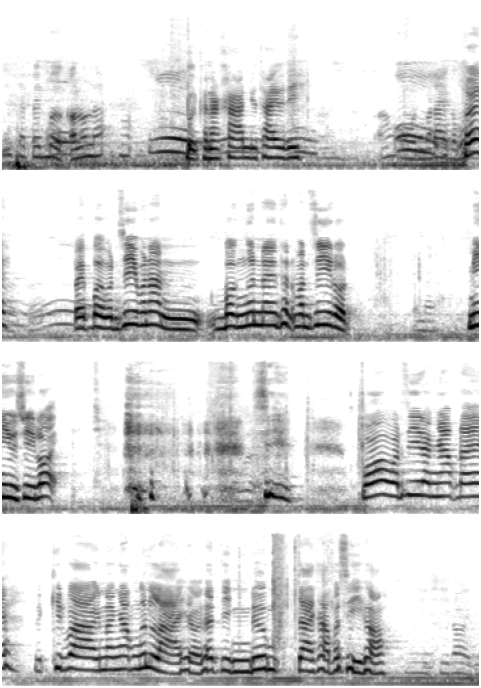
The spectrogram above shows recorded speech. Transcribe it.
นี่จะไปเบิกเอาแล้วละเบิกธนาคารอยู่ไทยอยู่ดิ เอาโอนมาได้ก็บ่เฮ้ย ไปเปิดบัญชีมานั่นเบิ่งเงินในบัญชีรถเป็นไรมีอยู่สี่ร้อย สี่เพราะบัญชีระงับได้ คิดว่าระงับเงินหลายเหรอถ้าจริงดื่มจ่ายค่าภาษีเขา มีอยู่สี่ร้อยดิ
